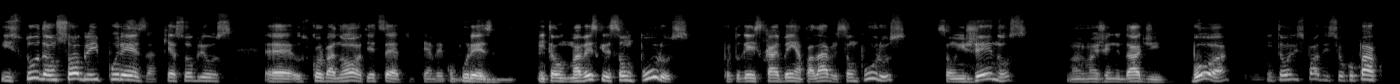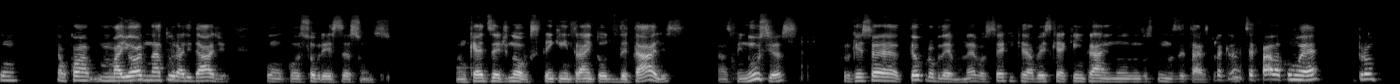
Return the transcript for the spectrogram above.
estudam sobre pureza, que é sobre os é, os etc. Tem a ver com pureza. Então, uma vez que eles são puros, português cai bem a palavra, são puros, são ingênuos, uma, uma ingenuidade boa, então eles podem se ocupar com, com a maior naturalidade com, com, sobre esses assuntos. Não quer dizer, de novo, que você tem que entrar em todos os detalhes, as minúcias, porque isso é teu problema, né? Você que talvez quer que entrar nos, nos detalhes. Para que você fala como é, pronto.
